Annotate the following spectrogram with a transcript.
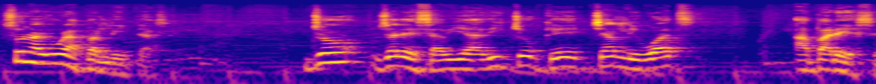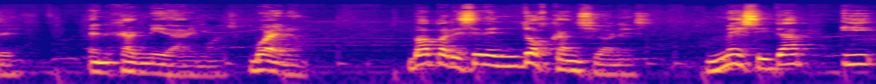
son algunas perlitas. Yo ya les había dicho que Charlie Watts aparece en Hackney Diamonds. Bueno, va a aparecer en dos canciones, Mess It Up y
